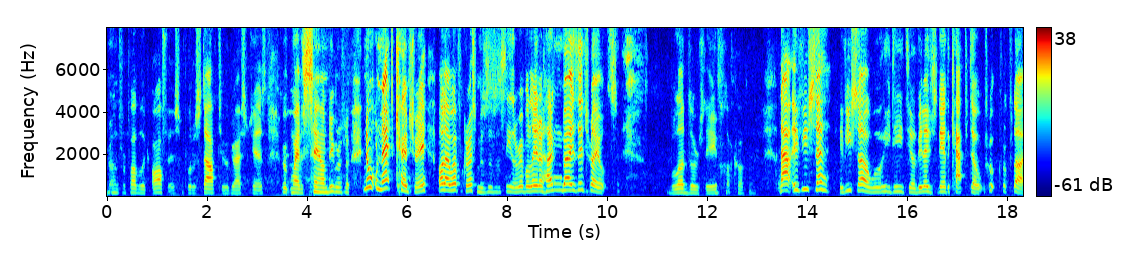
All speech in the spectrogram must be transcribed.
Run for public office and put a stop to it, I suggest. Rook made a sound even if not in that country. All I want for Christmas is to see the rebel leader hung by his entrails. Bloodthirsty. now, if you said if you saw what he did to a village near the capital,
